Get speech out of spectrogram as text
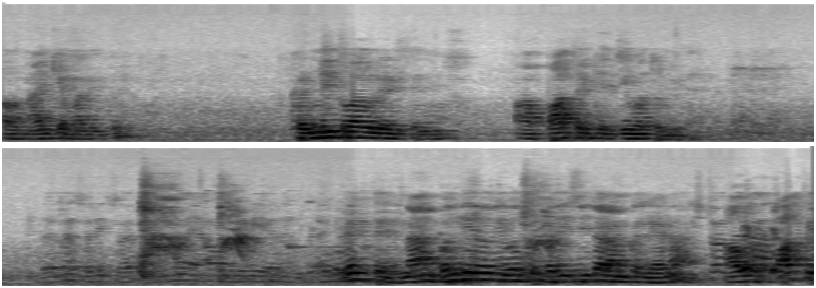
ಅವ್ರನ್ನ ಆಯ್ಕೆ ಮಾಡಿದ್ದು ಖಂಡಿತವಾಗ್ಲೂ ಹೇಳ್ತೇನೆ ಆ ಪಾತ್ರಕ್ಕೆ ಜೀವ ತುಂಬಿದೆ. ಹೇಳ್ತೇನೆ ನಾನು ಬಂದಿರೋದು ಇವತ್ತು ಬರೀ ಸೀತಾರಾಮ್ ಕಲ್ಯಾಣ ಅವರ ಪಾತ್ರ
